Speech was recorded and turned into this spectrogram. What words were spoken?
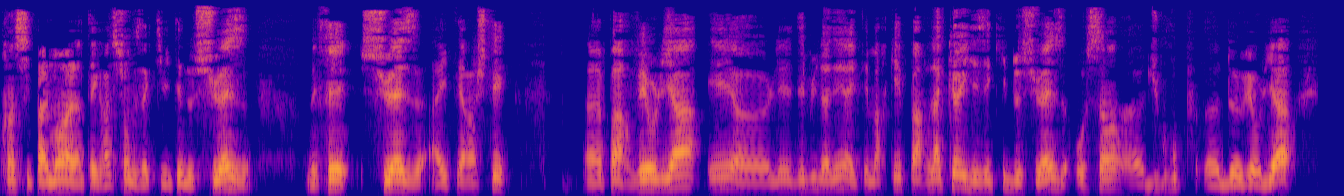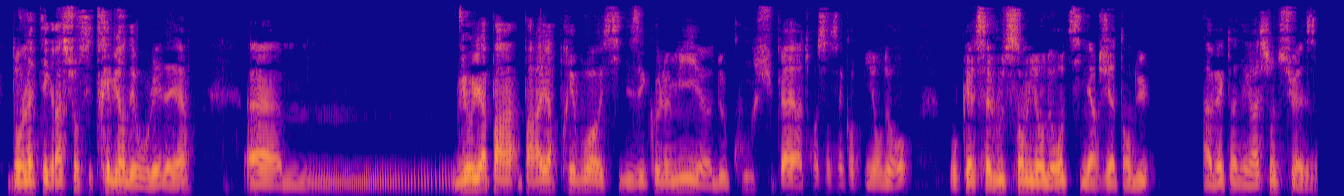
principalement à l'intégration des activités de Suez. En effet, Suez a été racheté euh, par Veolia et euh, les débuts d'année a été marqué par l'accueil des équipes de Suez au sein euh, du groupe de Veolia, dont l'intégration s'est très bien déroulée d'ailleurs. Veolia par, par, ailleurs prévoit aussi des économies de coûts supérieures à 350 millions d'euros, auxquels s'ajoutent 100 millions d'euros de synergie attendue avec l'intégration de Suez.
